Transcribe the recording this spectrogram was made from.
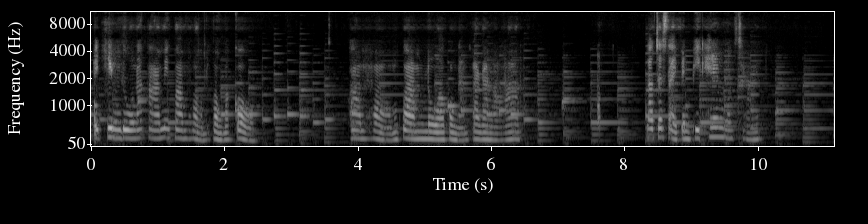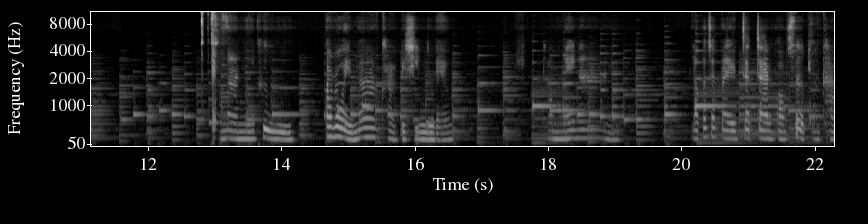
ไปชิมดูนะคะ มีความหอมของมะกอก ความหอมความนัวของน้ำปลาร้าเราจะใส่เป็นพริกแห้งนะคะประมาณนี้คืออร่อยมากค่ะไปชิมดูแล้วทำง่ายๆ เราก็จะไปจัดจานพร้อมเสิร์ฟกันค่ะ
